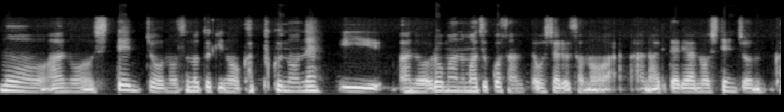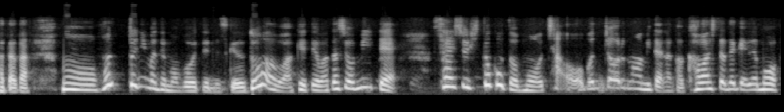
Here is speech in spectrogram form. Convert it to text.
もう、あの、支店長のその時の滑腹のね、いい、あの、ロマーノ・マズッコさんっておっしゃる、その、あの、アリタリアの支店長の方が、もう、本当に今でも覚えてるんですけど、ドアを開けて私を見て、最初一言もう、チャオ、ボンジョルノみたいなのが交わしただけでも、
